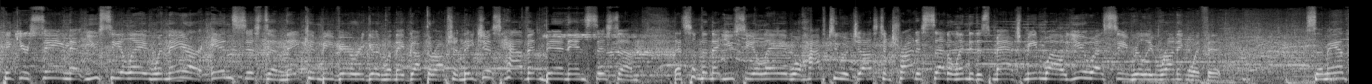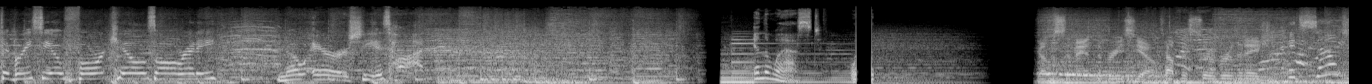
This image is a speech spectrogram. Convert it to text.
I think you're seeing that UCLA, when they are in system, they can be very good when they've got their option. They just haven't been in system. That's something that UCLA will have to adjust and try to settle into this match. Meanwhile, USC really running with it. Samantha Bricio, four kills already. No errors. She is hot. In the West, Samantha Bricio, toughest server in the nation. It sounds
